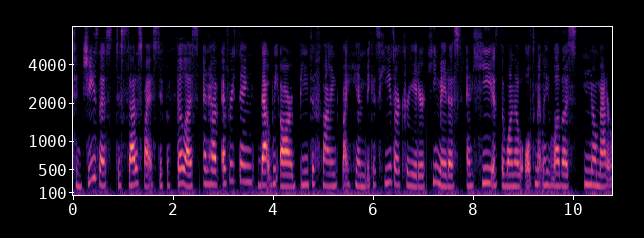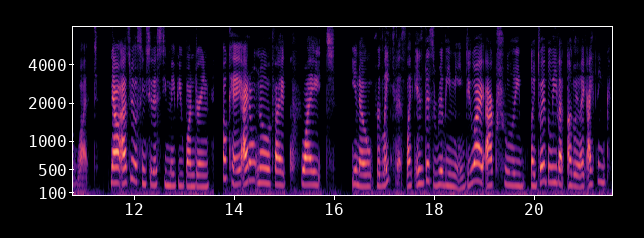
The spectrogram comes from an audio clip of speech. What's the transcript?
to Jesus to satisfy us, to fulfill us, and have everything that we are be defined by Him because He is our creator, He made us, and He is the one that will ultimately love us no matter what. Now, as you're listening to this, you may be wondering, okay, I don't know if I quite, you know, relate to this. Like, is this really me? Do I actually, like, do I believe I'm ugly? Like, I think,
